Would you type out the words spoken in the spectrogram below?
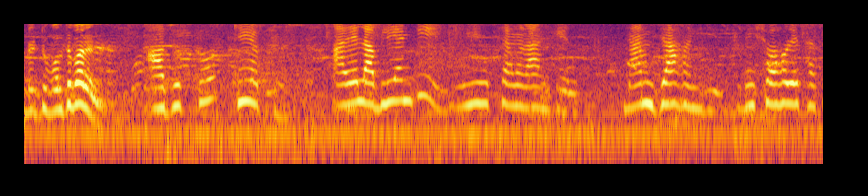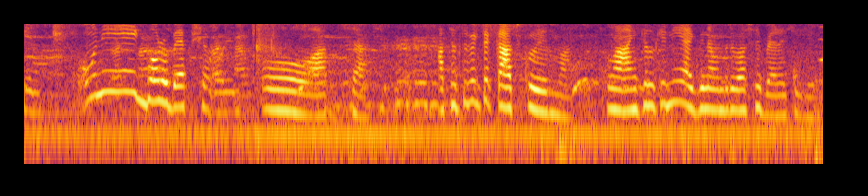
নামটা একটু বলতে পারেন? আজব তো কে আপনি? আরে লাভলি আন্টি উনি হচ্ছে আমার আঙ্কেল নাম জাহাঙ্গীর উনি শহরে থাকেন। অনেক বড় ব্যবসা করেন। ও আচ্ছা। আচ্ছা তুমি একটা কাজ করেন মা। তোমার আঙ্কেলকে নিয়ে একদিন আমাদের বাসায় বেড়াইতে যাবে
